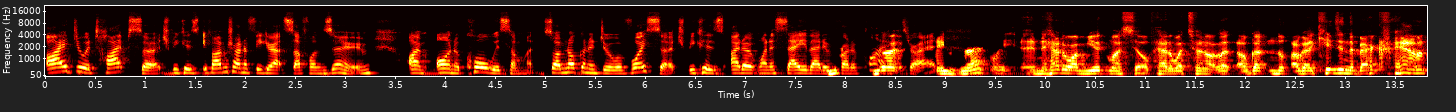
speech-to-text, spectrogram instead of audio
i do a type search because if i'm trying to figure out stuff on zoom i'm on a call with someone. So i'm not going to do a voice search because i don't want to say that in front of clients right? Exactly. And how do i mute myself? How do i turn on i've got i've got kids in the background.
